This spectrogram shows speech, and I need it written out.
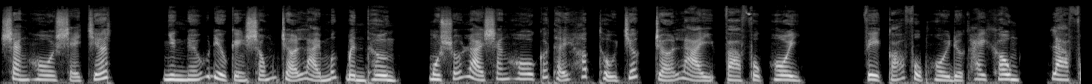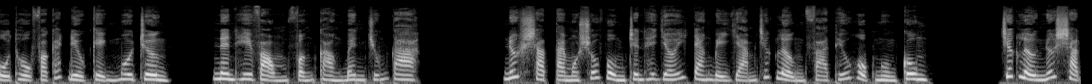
san hô sẽ chết. Nhưng nếu điều kiện sống trở lại mức bình thường, một số loài san hô có thể hấp thụ chất trở lại và phục hồi. Việc có phục hồi được hay không là phụ thuộc vào các điều kiện môi trường, nên hy vọng vẫn còn bên chúng ta. Nước sạch tại một số vùng trên thế giới đang bị giảm chất lượng và thiếu hụt nguồn cung. Chất lượng nước sạch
